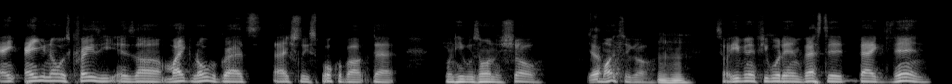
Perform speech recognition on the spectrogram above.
and, and you know what's crazy is uh Mike Novogratz actually spoke about that when he was on the show Yep. months ago. Mhm. So even if you would have invested back then,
